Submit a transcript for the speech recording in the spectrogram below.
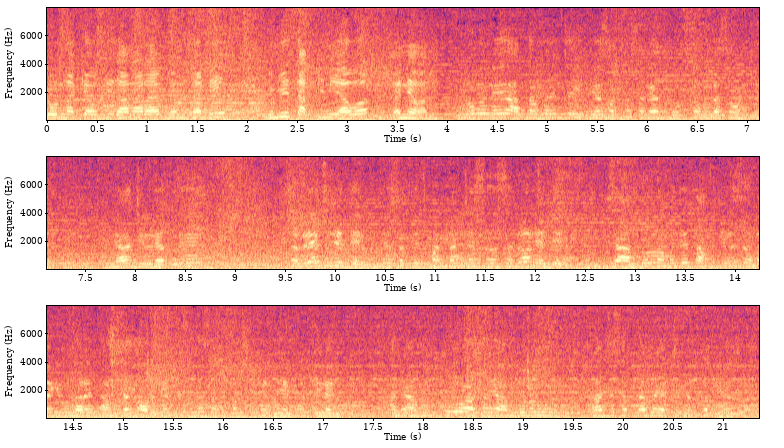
टोल नाक्यावरती आहे. बंदसाठी तुम्ही ताकदीने यावं. धन्यवाद. हे आतापर्यंतच्या इतिहासातलं सगळ्यात मोठं होईल असं वाटतं या जिल्ह्यातले सगळेच नेते म्हणजे सतीश पाटलांच्या सह सगळं नेते या आंदोलनामध्ये ताकदीने सहभागी होणार आहेत. आमच्या तालुक्यातले सुद्धा सर्वपक्षीय नेते एकवटलेले आहेत. आणि अभूतपूर्व असं हे आंदोलन होऊन राज्य सरकारला याची दखल घ्यायला लागेल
